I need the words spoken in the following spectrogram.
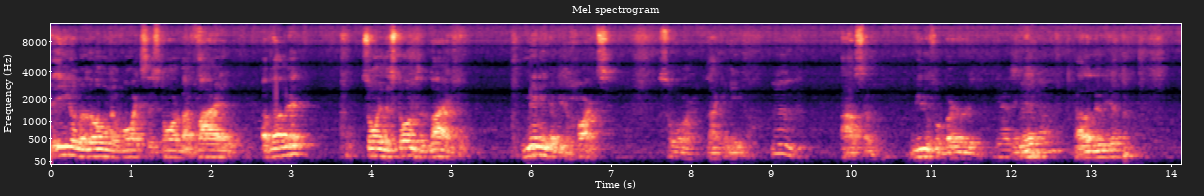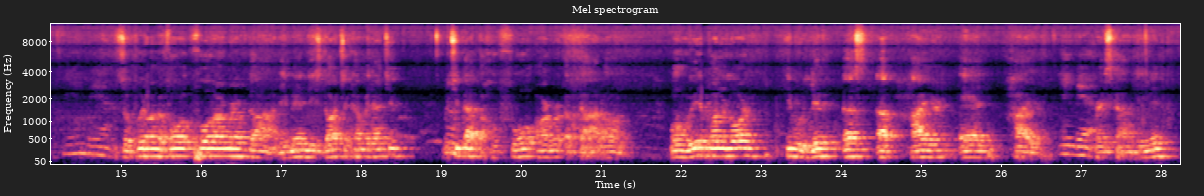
The eagle alone avoids the storm by flying above it. So in the storms of life, many of your hearts like an eagle. Mm. Awesome. Beautiful bird. Yes. Amen. Hallelujah. Amen. So put on the full, full armor of God. Amen. These darts are coming at you, but you mm. got the whole full armor of God on. When we wait upon the Lord, He will lift us up higher and higher. Amen. Praise God. Amen.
